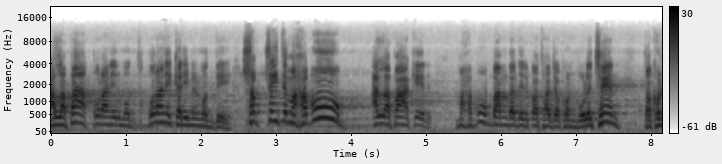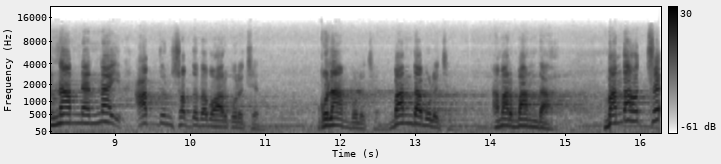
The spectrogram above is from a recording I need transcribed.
আল্লাহ পাক কোরআনের মধ্যে, কোরআনে কারিমের মধ্যে সবচাইতে মাহবুব আল্লাহ পাকের মাহবুব বান্দাদের কথা যখন বলেছেন, তখন নাম নেন নাই, আব্দুন শব্দ ব্যবহার করেছেন। গোলাম বলেছেন, বান্দা বলেছেন, আমার বান্দা। বান্দা হচ্ছে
